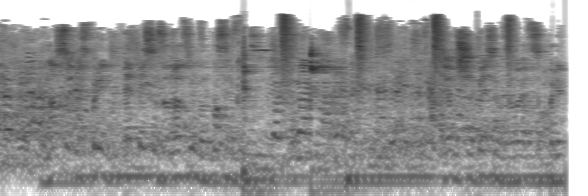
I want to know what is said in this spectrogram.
У нас сегодня спринт. 5 песен за 20 минут. Следующая песня называется «Бригада».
